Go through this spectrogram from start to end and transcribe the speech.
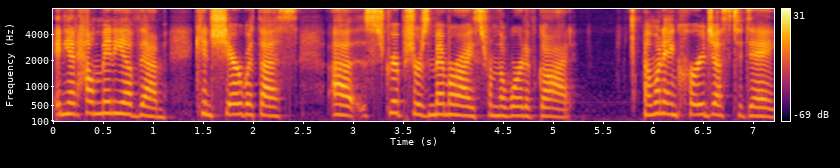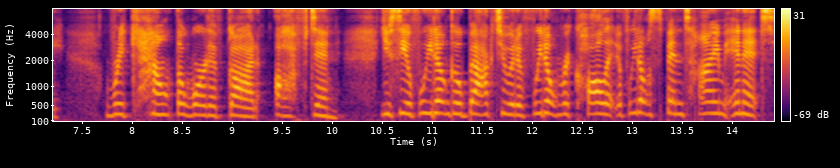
And yet, how many of them can share with us uh, scriptures memorized from the Word of God? I want to encourage us today recount the Word of God often. You see, if we don't go back to it, if we don't recall it, if we don't spend time in it,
